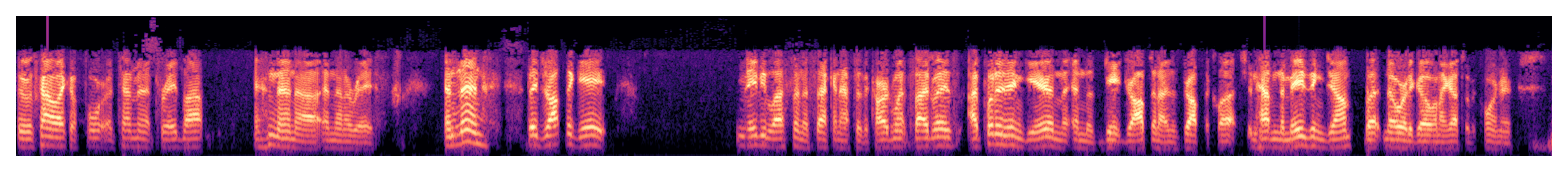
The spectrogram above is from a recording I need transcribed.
it was kind of like a four a ten minute parade lap, and then uh, and then a race. And then they dropped the gate maybe less than a second after the card went sideways. I put it in gear and the, and the gate dropped and I just dropped the clutch and had an amazing jump, but nowhere to go when I got to the corner.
